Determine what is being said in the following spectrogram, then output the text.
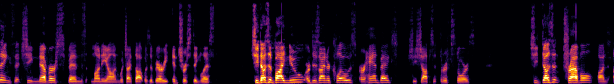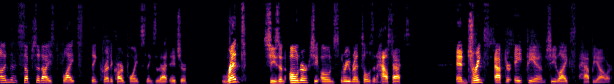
things that she never spends money on, which I thought was a very interesting list. She doesn't buy new or designer clothes or handbags. She shops at thrift stores. She doesn't travel on unsubsidized flights, think credit card points, things of that nature. Rent, she's an owner. She owns three rentals and house hacks. And drinks after 8 p.m. She likes happy hour.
